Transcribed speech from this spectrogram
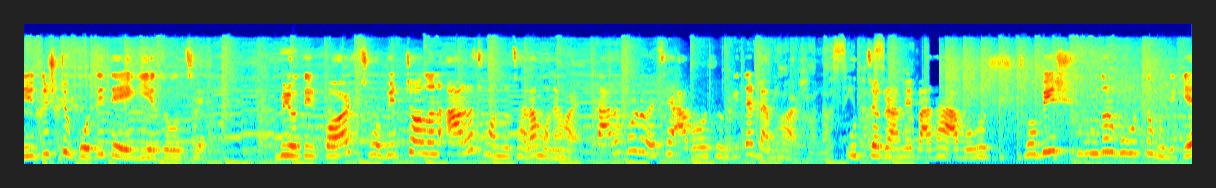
নির্দিষ্ট গতিতে এগিয়ে চলছে। বিরতির পর ছবির চলন আরও ছন্ন ছাড়া মনে হয়। তার উপর রয়েছে আবহ সঙ্গীতের ব্যবহার। উচ্চগ্রামে বাধা আবহ ছবির সুন্দর মুহূর্তগুলিকে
